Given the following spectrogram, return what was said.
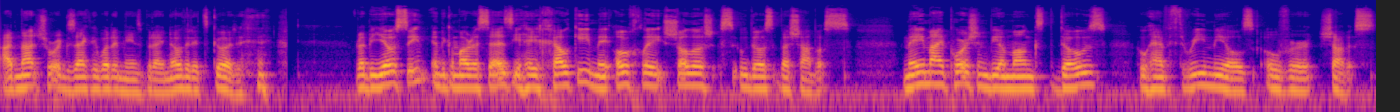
I'm not sure exactly what it means, but I know that it's good. Rabbi Yossi in the Gemara says, Yehei chelki me ochle shalosh seudos b'Shabbos. May my portion be amongst those who have three meals over Shabbos.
